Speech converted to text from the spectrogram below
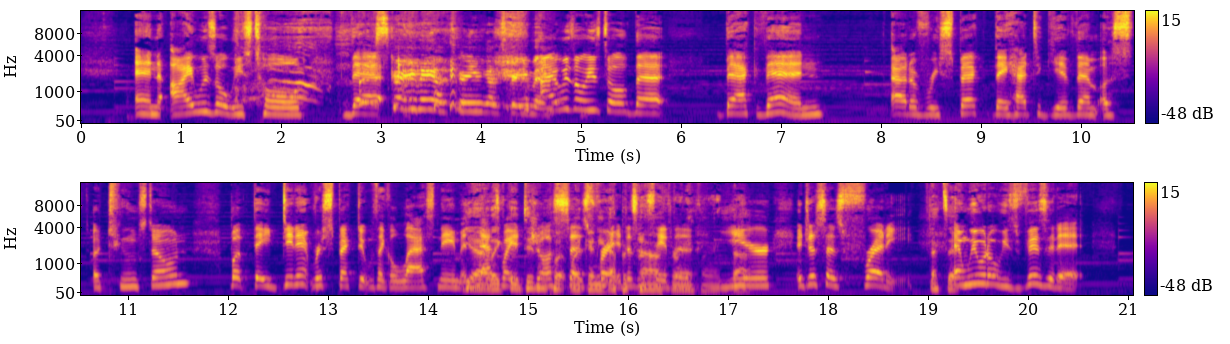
And I was always told that Screaming! I'm screaming! I'm screaming! I was always told that back then, out of respect, they had to give them a tombstone, but they didn't respect it with like a last name, and Yeah, that's like, why it just put, like, says any Freddy. It doesn't say the anything like that. year. It just says Freddy. That's it. And we would always visit it.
